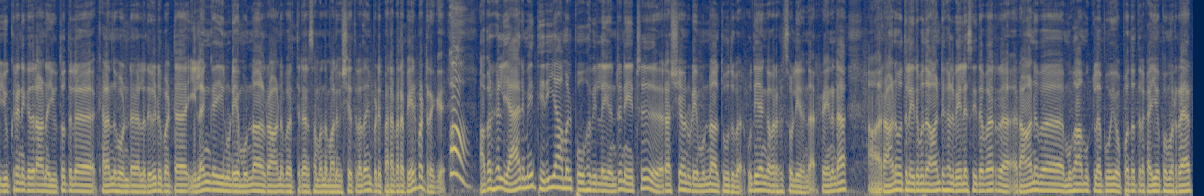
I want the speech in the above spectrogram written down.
யுக்ரைனுக்கு எதிரான யுத்தத்துல கலந்து கொண்ட அல்லது ஈடுபட்ட இலங்கையினுடைய முன்னாள் ராணுவத்தினர் சம்பந்தமான விஷயத்துல தான் இப்படி பரபரப்பு ஏற்பட்டிருக்கு. அவர்கள் யாருமே தெரியாமல் போகவில்லை என்று நேற்று ரஷ்யாவினுடைய முன்னாள் தூதுவர் உதயங்க அவர்கள் சொல்லியிருந்தார்கள். ஏனென்றா ராணுவத்தில் இருபது ஆண்டுகள் வேலை செய்தவர் ராணுவ முகாமுக்குள்ள போய் ஒப்பந்தத்தில் கையொப்பமிடுறார்.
